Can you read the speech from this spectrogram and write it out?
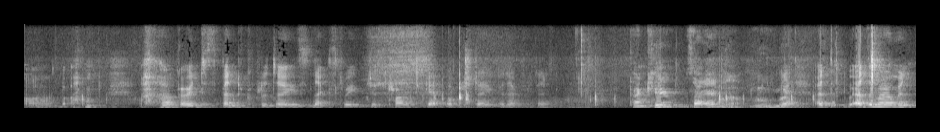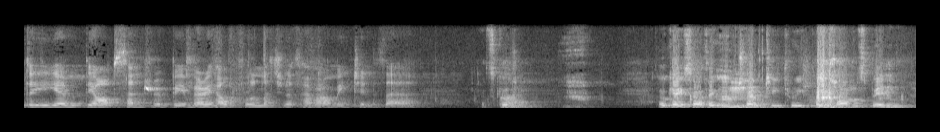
Uh, but I'm, I'm going to spend a couple of days next week just trying to get up to date with everything. Thank you. Is that it? Yeah. Yeah. At, the- at the moment, the um, the arts centre have been very helpful in letting us have our meetings there. That's good. Oh. Yeah. Okay, so I think mm. 23.1's been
